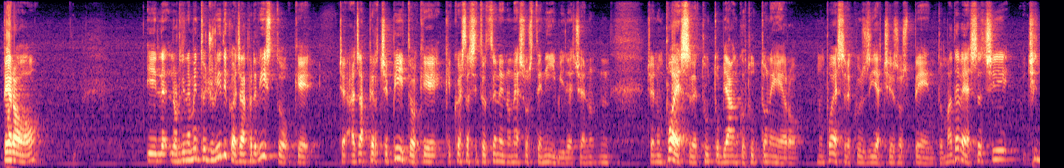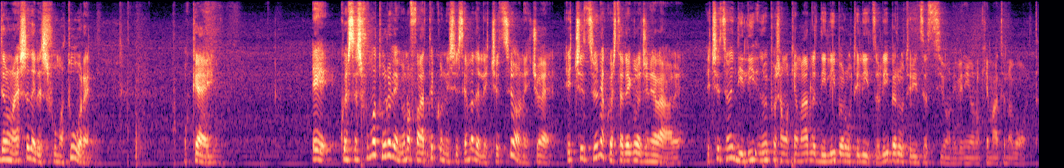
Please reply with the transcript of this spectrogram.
però, l'ordinamento giuridico ha già previsto che, cioè ha già percepito che, che questa situazione non è sostenibile, cioè non, cioè non può essere tutto bianco, tutto nero, non può essere così acceso spento, ma deve esserci, ci devono essere delle sfumature, ok? E queste sfumature vengono fatte con il sistema delle eccezioni, cioè eccezioni a questa regola generale, eccezioni di, noi possiamo chiamarle di libero utilizzo, libere utilizzazioni venivano chiamate una volta.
